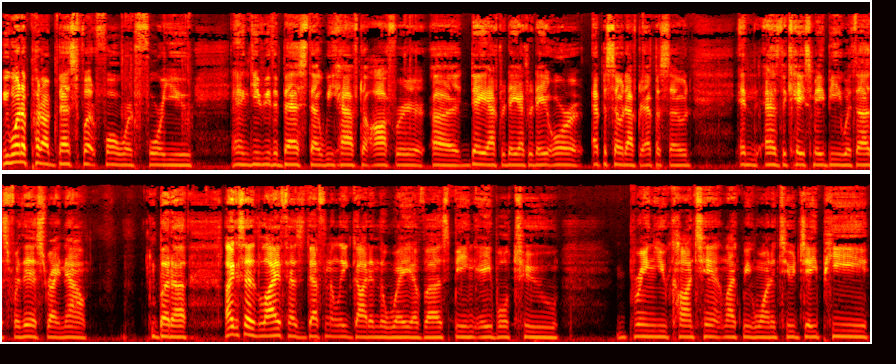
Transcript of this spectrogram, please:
We want to put our best foot forward for you and give you the best that we have to offer uh, day after day after day or episode after episode, and as the case may be with us for this right now. But uh, like I said, life has definitely got in the way of us being able to bring you content like we wanted to. JP,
